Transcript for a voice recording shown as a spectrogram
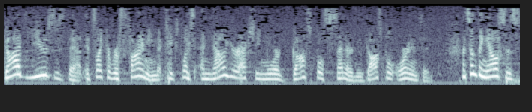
God uses that. It's like a refining that takes place, and now you're actually more gospel centered and gospel oriented. And something else is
